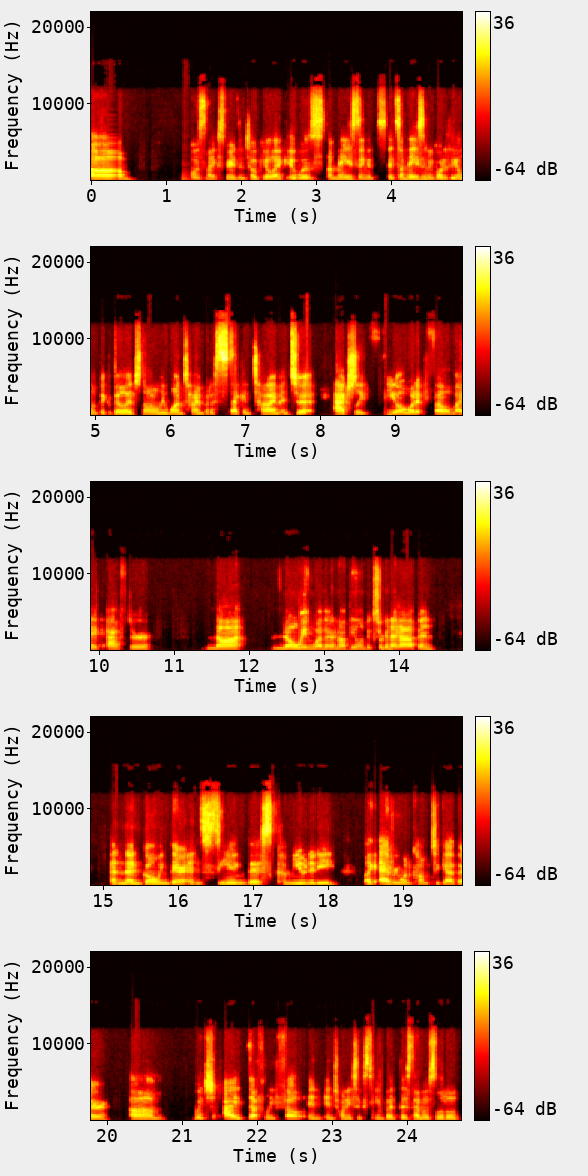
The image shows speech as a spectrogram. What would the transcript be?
Um, what was my experience in Tokyo like? It was amazing. It's it's amazing to go to the Olympic Village not only one time but a second time and to actually feel what it felt like after not knowing whether or not the Olympics were going to happen and then going there and seeing this community, like everyone come together, um, which I definitely felt in, in 2016, but this time it was a little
